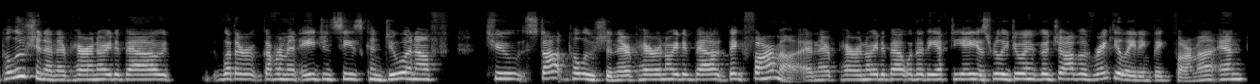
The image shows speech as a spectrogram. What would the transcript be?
pollution and they're paranoid about whether government agencies can do enough to stop pollution. They're paranoid about big pharma and they're paranoid about whether the FDA is really doing a good job of regulating big pharma. And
